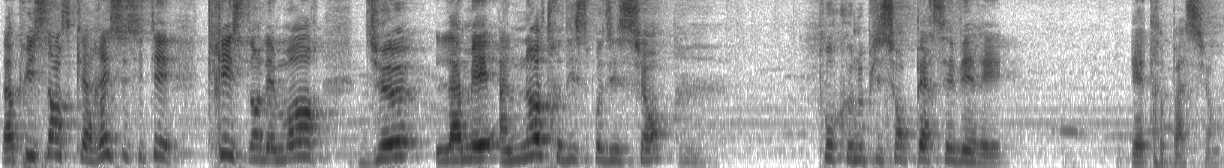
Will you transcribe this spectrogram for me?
La puissance qui a ressuscité Christ dans les morts, Dieu la met à notre disposition pour que nous puissions persévérer et être patients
